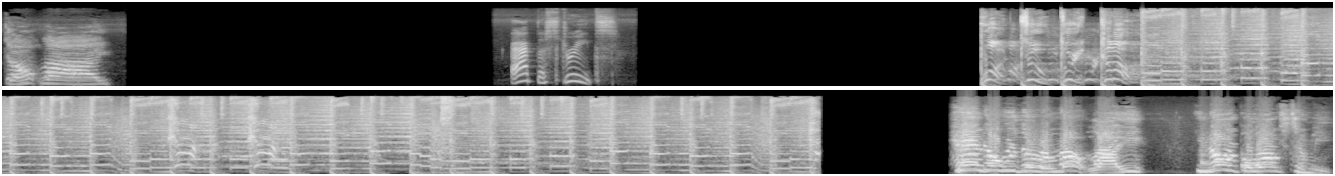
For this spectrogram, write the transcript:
Don't lie. At the streets. One, two, Hand over the remote, Lai. You know it belongs to me.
